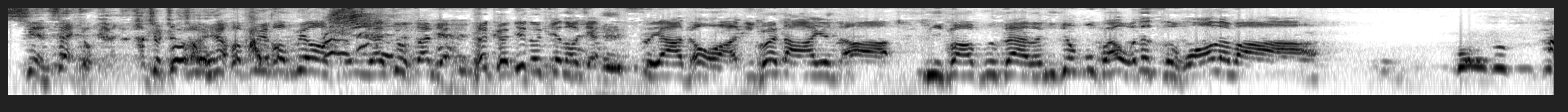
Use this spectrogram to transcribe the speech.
现在就砍了他这只手！哎呀，不要不要，三天就三天，他肯定能借到钱。死丫头啊，你快答应他！你爸不在了，你就不管我的死活了吗？好，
